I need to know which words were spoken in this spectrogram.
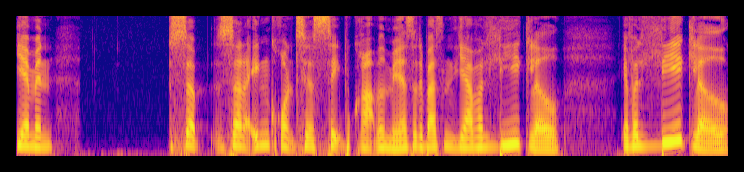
jamen, så, så er der ingen grund til at se programmet mere. Så det er bare sådan, jeg var ligeglad. Jeg var ligeglad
